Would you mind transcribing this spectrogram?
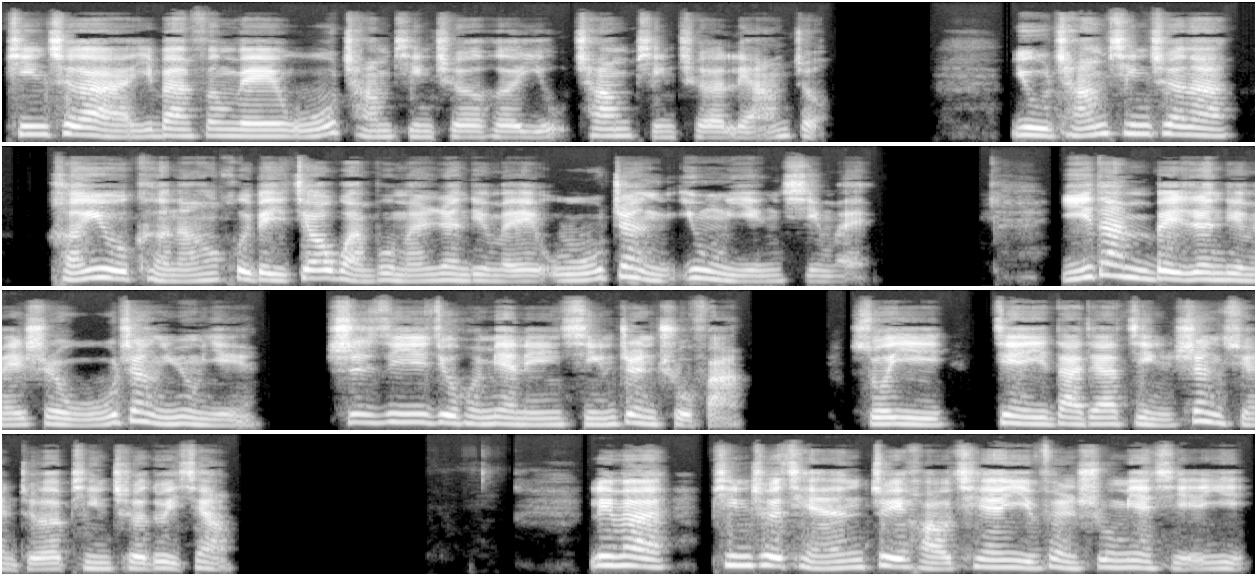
拼车啊，一般分为无偿拼车和有偿拼车两种。有偿拼车呢，很有可能会被交管部门认定为无证运营行为。一旦被认定为是无证运营，司机就会面临行政处罚，所以建议大家谨慎选择拼车对象。另外，拼车前最好签一份书面协议，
